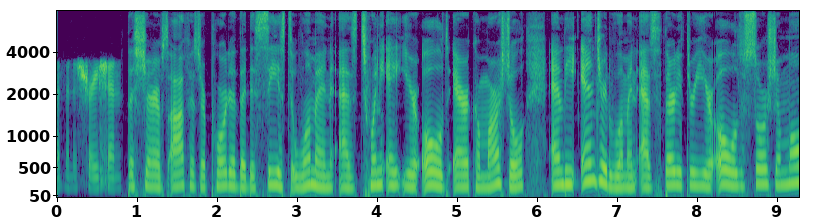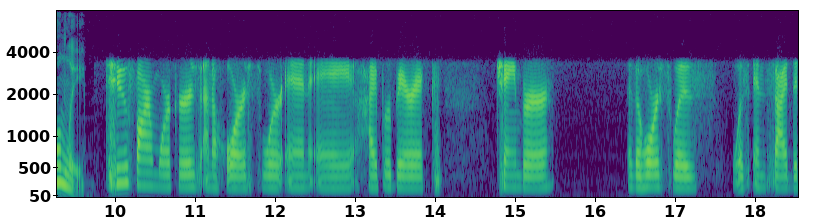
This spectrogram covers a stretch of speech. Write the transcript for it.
Administration. The sheriff's office reported the deceased woman as 28 year old Erica Marshall and the injured woman as 33 year old Sorsha Monley. Two farm workers and a horse were in a hyperbaric chamber. The horse was was inside the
